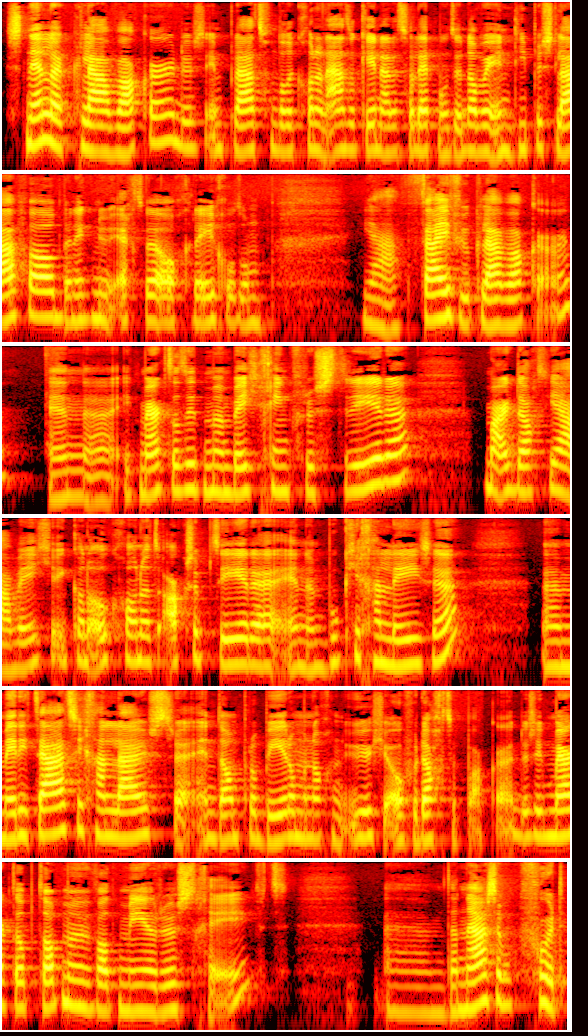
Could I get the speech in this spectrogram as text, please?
sneller klaar wakker. Dus in plaats van dat ik gewoon een aantal keer naar het toilet moet en dan weer in diepe slaap val, ben ik nu echt wel geregeld om ja, vijf uur klaar wakker. En uh, ik merk dat dit me een beetje ging frustreren. Maar ik dacht, ja, weet je, ik kan ook gewoon het accepteren en een boekje gaan lezen. Meditatie gaan luisteren en dan proberen om er nog een uurtje overdag te pakken. Dus ik merk dat dat me wat meer rust geeft. Um, daarnaast heb ik voor het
